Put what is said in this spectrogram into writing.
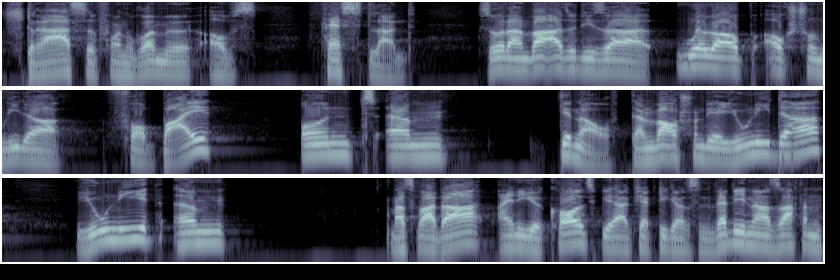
Straße von Römme aufs Festland. So, dann war also dieser Urlaub auch schon wieder vorbei. Und ähm, genau, dann war auch schon der Juni da. Juni, ähm, was war da? Einige Calls, ich habe die ganzen Webinar-Sachen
